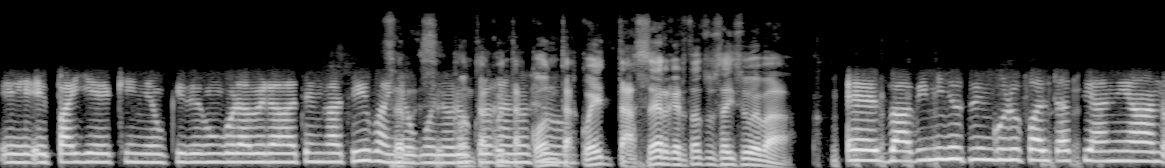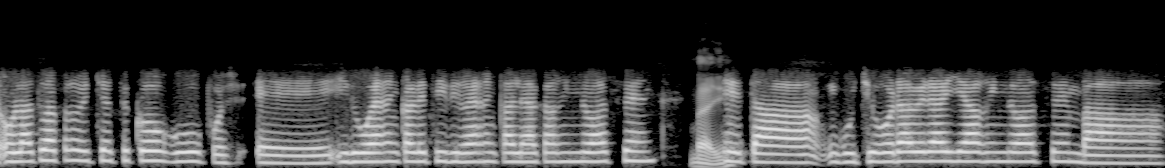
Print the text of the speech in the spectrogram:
e, epaiekin eukidegun gora bera baten gati, baina, Zer- bueno, zer- konta, konta, oso- konta, konta, zer gertatu zaizue ba? Ez, ba, bi minutu inguru faltazianean, olatu aprobetxatzeko gu, pues, e, irugarren kaletik bigarren kaleak agindoa zen, Bai. eta gutxi gora bera ja agindoa zen, ba,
